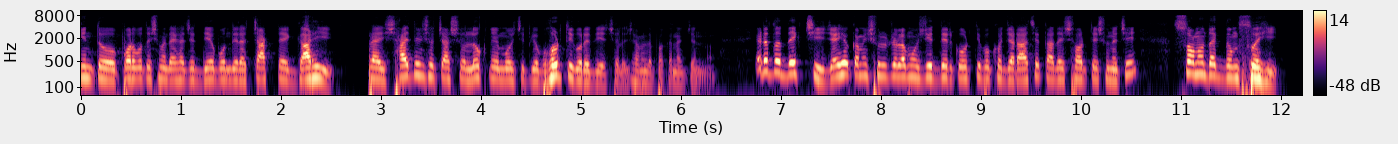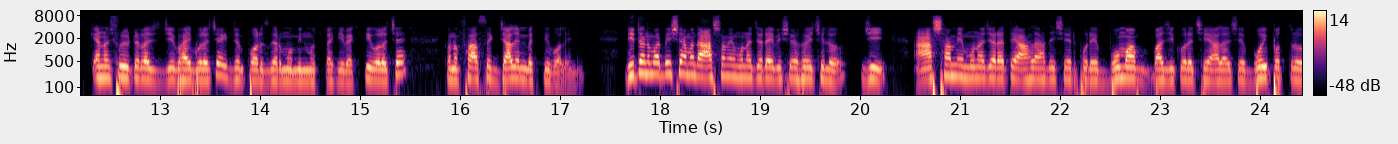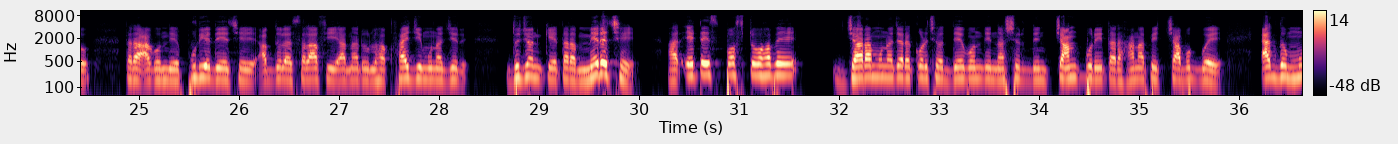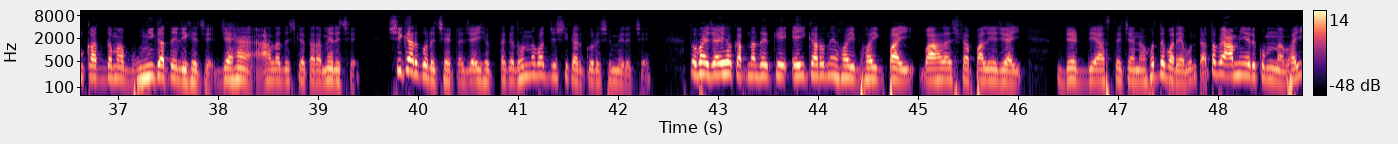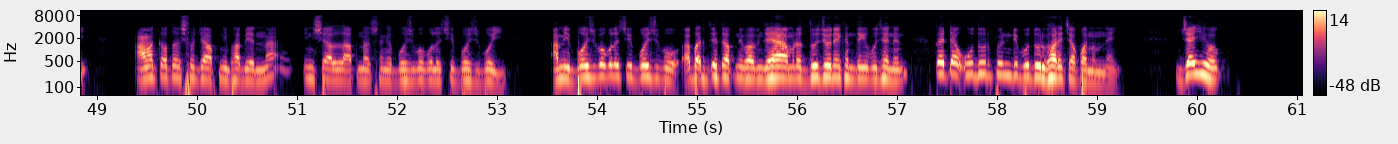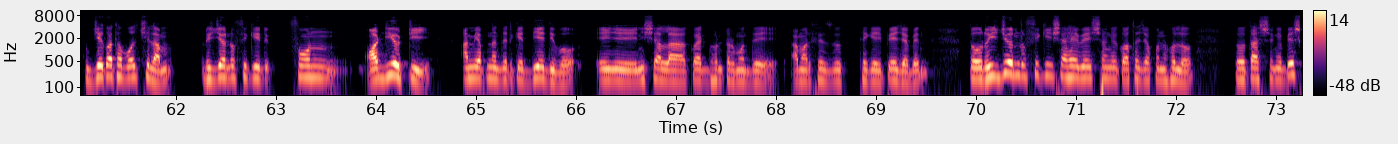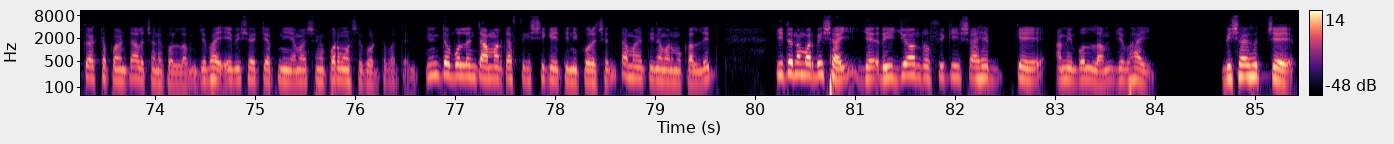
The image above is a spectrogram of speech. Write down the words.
কিন্তু পরবর্তী সময় দেখা যাচ্ছে দেবন্দিরা চারটে গাড়ি প্রায় সাড়ে তিনশো চারশো লোক নিয়ে মসজিদকে ভর্তি করে দিয়েছিল ঝামেলা পাকানোর জন্য। এটা তো দেখছি। যাই হোক, আমি সুরিটোলা মসজিদের কর্তৃপক্ষ যারা আছে তাদের শর্তে শুনেছি, সনদ একদম সহি। কেন সুরিটোলা যে ভাই বলেছে, একজন পরেশগার মমিন মুত্তাকি ব্যক্তি বলেছে, কোনো ফাসেক জালেম ব্যক্তি বলেনি। দ্বিতীয় নম্বর বিষয়, আমাদের আসামে মোনাজারা এই বিষয় হয়েছিল। জি, আসামে মোনাজারাতে আহলা হাদিসের পরে বোমাবাজি করেছে, আহলা হাদিসের বইপত্র তারা আগুন দিয়ে পুড়িয়ে দিয়েছে। আবদুল্লাহ সালাফি, আনারুল হক, ফাইজি মুনাজির দুজনকে তারা মেরেছে। আর এটা স্পষ্টভাবে যারা মোনাজারা করেছিল দেবন্দী, নাসিরুদ্দিন চাঁদপুরি, তার হানাফি চাবুক বয়ে একদম মুকাদ্দমা ভূমিকাতে লিখেছে যে হ্যাঁ আহলাদেশকে তারা মেরেছে। স্বীকার করেছে এটা, যাই হোক, তাকে ধন্যবাদ যে স্বীকার করেছে, মেরেছে। তো ভাই, যাই হোক, আপনাদেরকে এই কারণে হয় ভয় পাই বা আহলাদেশরা পালিয়ে যায়, ডেট দিয়ে আসতে চায় না, হতে পারে এমনটা, তবে আমি এরকম না ভাই। আমাকে অত সোজা আপনি ভাবেন না। ইনশাআল্লাহ আপনার সঙ্গে বসবো বলেছি, বসবই। আমি বসবো বলেছি, বসবো। আবার যেহেতু আপনি ভাবেন যে হ্যাঁ আমরা দুজন এখান থেকে বুঝে নেন, তো এটা উদুর পিন্ডি বুদুর ঘরে চাপানোর নেই যাই হোক, যে কথা বলছিলাম রিজান রফিকির ফোন, অডিওটি আমি আপনাদেরকে দিয়ে দিব। এই যে ইনশাল্লাহ কয়েক ঘণ্টার মধ্যে আমার ফেসবুক থেকেই পেয়ে যাবেন। তো রিজন রফিকি সাহেবের সঙ্গে কথা যখন হলো, তো তার সঙ্গে বেশ কয়েকটা পয়েন্টে আলোচনা করলাম যে, ভাই, এই বিষয়টি আপনি আমার সঙ্গে পরামর্শ করতে পারতেন। তিনি তো বললেন যে, আমার কাছ থেকে শিখেই তিনি করেছেন। তার মানে তিনি আমার মোকাল্লিদ। তৃতীয় নম্বর বিষয়, যে রিজন রফিকি সাহেবকে আমি বললাম যে, ভাই, বিষয় হচ্ছে,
